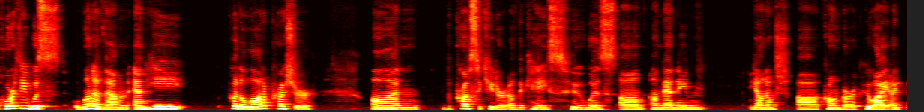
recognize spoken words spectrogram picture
Horthy was one of them, and he put a lot of pressure on the prosecutor of the case, who was um, a man named Janos uh, Kronberg, who I, I,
